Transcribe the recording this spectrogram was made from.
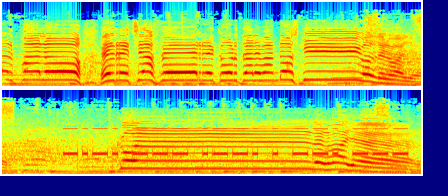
Al palo, el rechace, recorta Lewandowski, gol del Bayern. Gol del Bayern.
